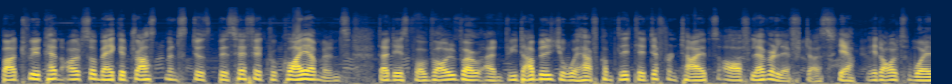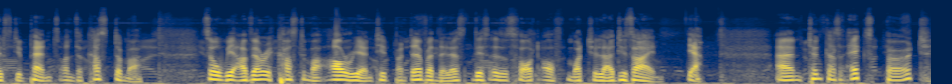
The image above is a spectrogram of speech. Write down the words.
but we can also make adjustments to specific requirements. That is for Volvo and VW, we have completely different types of level lifters. Yeah, it also well depends on the customer. So we are very customer oriented, but nevertheless, this is a sort of modular design. Yeah. And Tünkers expert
